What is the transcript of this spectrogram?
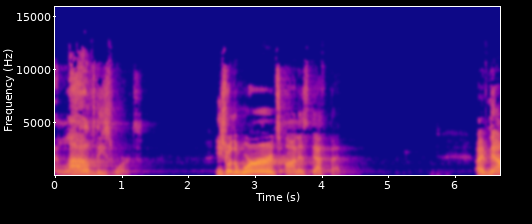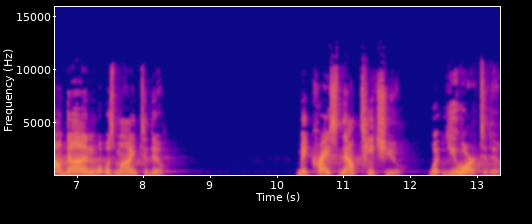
I love these words. These were the words on his deathbed. I have now done what was mine to do. May Christ now teach you what you are to do.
